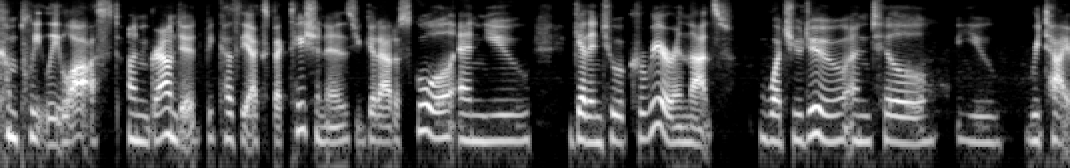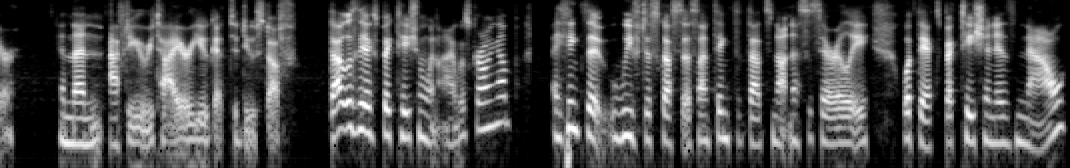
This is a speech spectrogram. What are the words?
completely lost, ungrounded, because the expectation is you get out of school and you get into a career, and that's what you do until you retire. And then after you retire, you get to do stuff. That was the expectation when I was growing up. I think that we've discussed this. I think that that's not necessarily what the expectation is now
